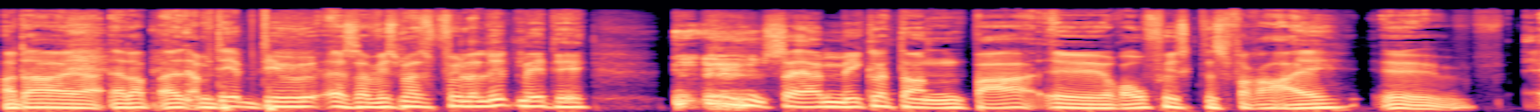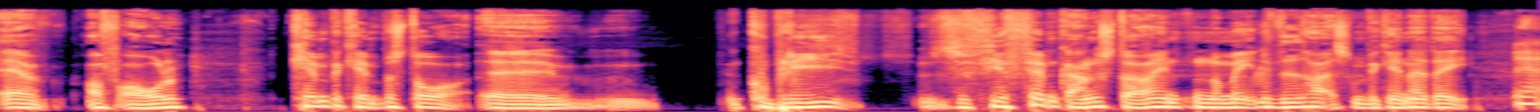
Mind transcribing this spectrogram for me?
Og der er, er der, jamen det, det er jo, altså hvis man følger lidt med det, så er Megalodonen bare øh, rovfiskenes Ferrari øh, af- of all. Kæmpe, kæmpe stor. Øh, kunne blive 4-5 gange større end den normale hvidhaj, som vi kender i dag. Ja.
